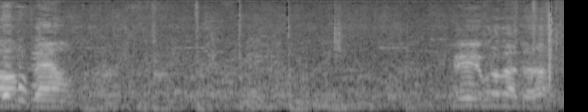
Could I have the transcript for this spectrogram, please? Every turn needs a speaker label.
Speaker 1: compound. Hey, what about that?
